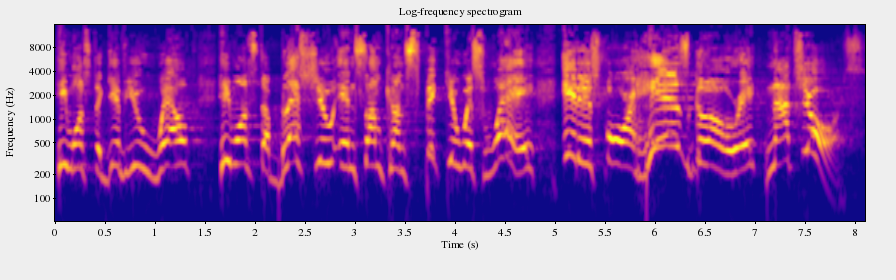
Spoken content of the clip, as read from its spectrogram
He wants to give you wealth, He wants to bless you in some conspicuous way, it is for His glory, not yours.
